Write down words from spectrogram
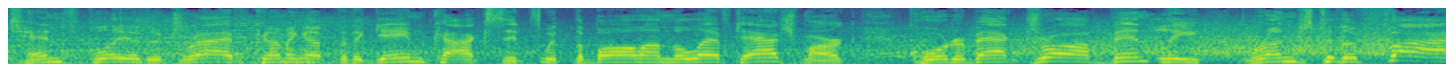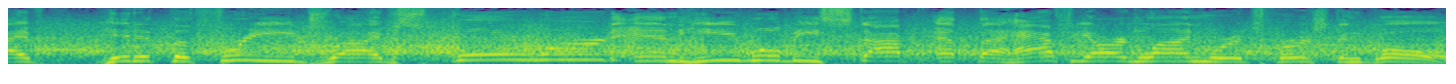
Tenth play of the drive coming up for the Gamecocks. It's with the ball on the left hash mark. Quarterback draw. Bentley runs to the five, hit at the three, drives forward, and he will be stopped at the half yard line where it's first and goal.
